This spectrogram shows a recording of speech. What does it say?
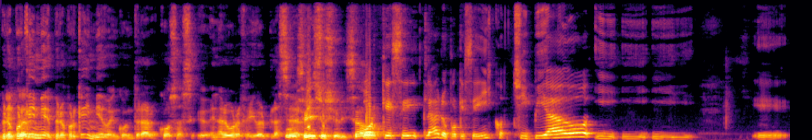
¿Pero me por, qué hay, ¿Pero por qué hay miedo a encontrar cosas en algo referido al placer? Porque seguís socializado. Porque se, claro, porque seguís chipeado y, y- y, eh,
